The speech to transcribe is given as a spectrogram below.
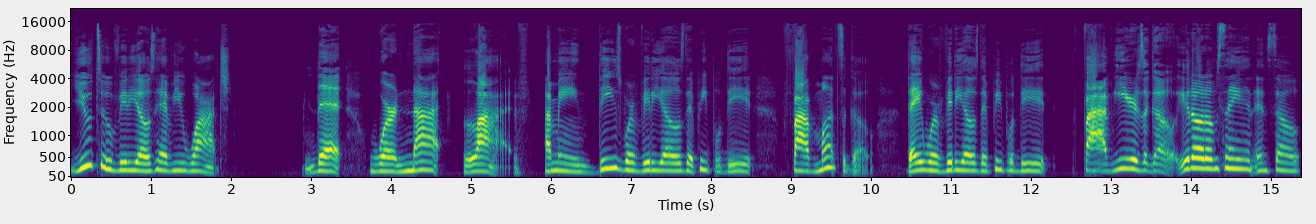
YouTube videos have you watched that were not live? I mean, these were videos that people did five months ago. They were videos that people did five years ago. You know what I'm saying? And so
